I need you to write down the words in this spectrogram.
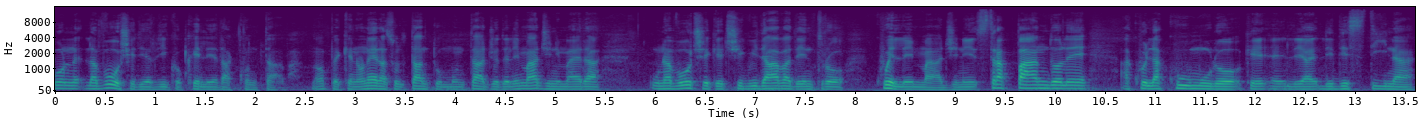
con la voce di Enrico che le raccontava, no? perché non era soltanto un montaggio delle immagini, ma era una voce che ci guidava dentro quelle immagini, strappandole a quell'accumulo che eh, le, le destina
